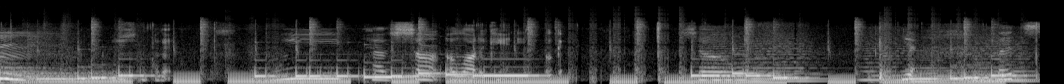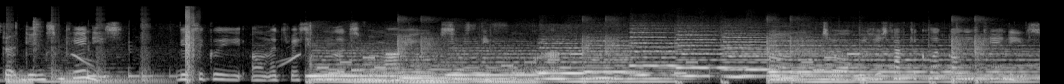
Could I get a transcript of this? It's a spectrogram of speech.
Hmm. Okay. We have some a lot of candies. Okay. So yeah, let's start getting some candies. Basically, um, it's basically like Super Mario 64. Um, so we just have to collect all these candies.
